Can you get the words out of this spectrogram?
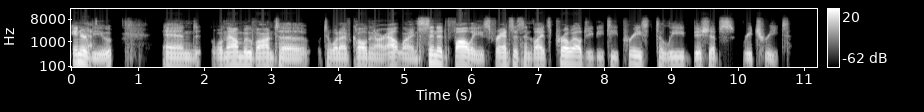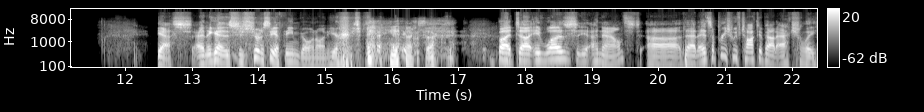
interview. Yes. And we'll now move on to, to what I've called in our outline Synod Follies. Francis invites pro LGBT priest to lead bishop's retreat. Yes. And again, you sort of see a theme going on here. yeah, exactly but uh, it was announced uh, that it's a priest we've talked about actually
